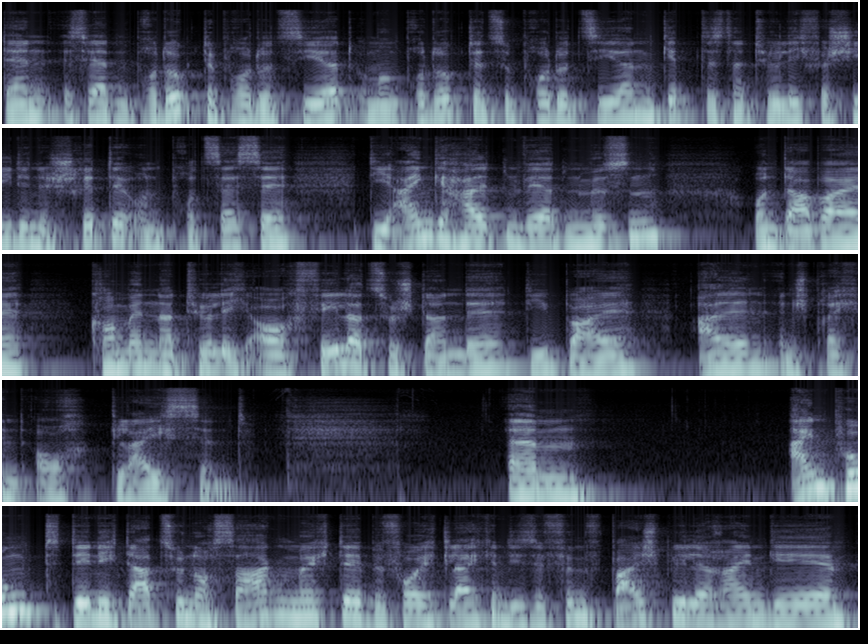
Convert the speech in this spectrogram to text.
denn es werden Produkte produziert. Um, um Produkte zu produzieren, gibt es natürlich verschiedene Schritte und Prozesse, die eingehalten werden müssen. Und dabei kommen natürlich auch Fehler zustande, die bei allen entsprechend auch gleich sind. Ähm, ein Punkt, den ich dazu noch sagen möchte, bevor ich gleich in diese fünf Beispiele reingehe,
